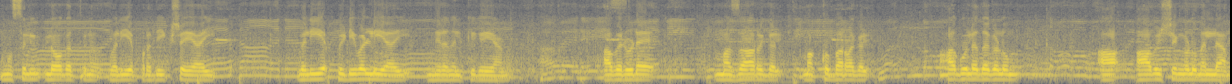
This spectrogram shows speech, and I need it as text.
മുസ്ലിം ലോകത്തിന് വലിയ പ്രതീക്ഷയായി വലിയ പിടിവള്ളിയായി നിലനിൽക്കുകയാണ്. അവരുടെ മസാറുകൾ മക്കുബറകൾ ആകുലതകളും ആവശ്യങ്ങളുമെല്ലാം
